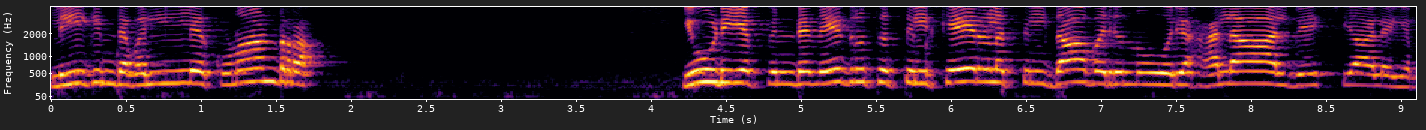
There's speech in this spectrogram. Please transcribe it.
ലീഗിന്റെ വലിയ കുണാണ്ട്ര യു ഡി എഫിന്റെ നേതൃത്വത്തിൽ കേരളത്തിൽ ദാ വരുന്നു ഒരു ഹലാൽ വേശ്യാലയം.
